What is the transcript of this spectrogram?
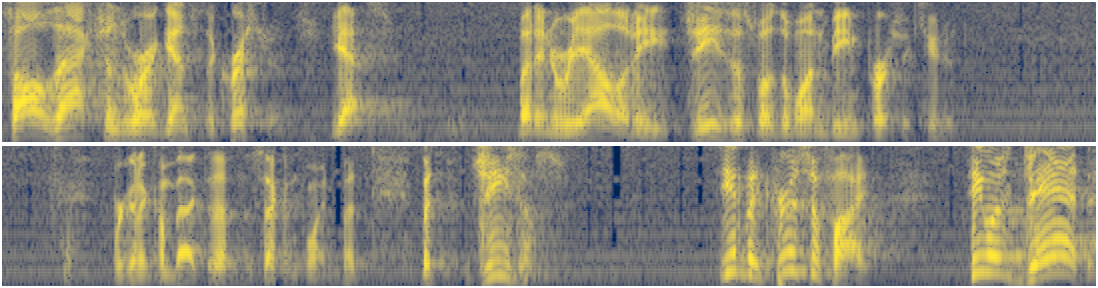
Saul's actions were against the Christians, yes. But in reality, Jesus was the one being persecuted. We're going to come back to that in the second point. But, but Jesus, he had been crucified. He was dead,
